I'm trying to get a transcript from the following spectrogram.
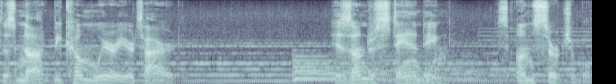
does not become weary or tired. His understanding is unsearchable.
